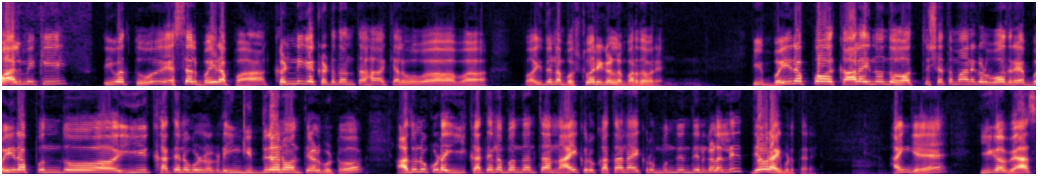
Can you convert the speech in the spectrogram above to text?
ವಾಲ್ಮೀಕಿ ಇವತ್ತು ಎಸ್ ಎಲ್ ಭೈರಪ್ಪ ಕಣ್ಣಿಗೆ ಕಟ್ಟದಂತಹ ಕೆಲವು ಇದನ್ನ ಸ್ಟೋರಿಗಳನ್ನ ಬರೆದವ್ರೆ. ಈ ಭೈರಪ್ಪ ಕಾಲ ಇನ್ನೊಂದು ಹತ್ತು ಶತಮಾನಗಳು ಹೋದ್ರೆ ಭೈರಪ್ಪಂದು ಈ ಕಥೆನಗಳು ಹಿಂಗಿದ್ರೇನೋ ಅಂತ ಹೇಳ್ಬಿಟ್ಟು ಅದನ್ನು ಕೂಡ ಈ ಕಥೆನ ಬಂದಂಥ ನಾಯಕರು ಕಥಾನಾಯಕರು ಮುಂದಿನ ದಿನಗಳಲ್ಲಿ ದೇವರಾಗಿಬಿಡ್ತಾರೆ. ಹಂಗೆ ಈಗ ವ್ಯಾಸ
